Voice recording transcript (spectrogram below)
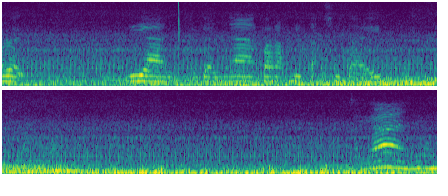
alright. Yan. Ganyan. Para kita siya Jai. Ayan. Yung,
